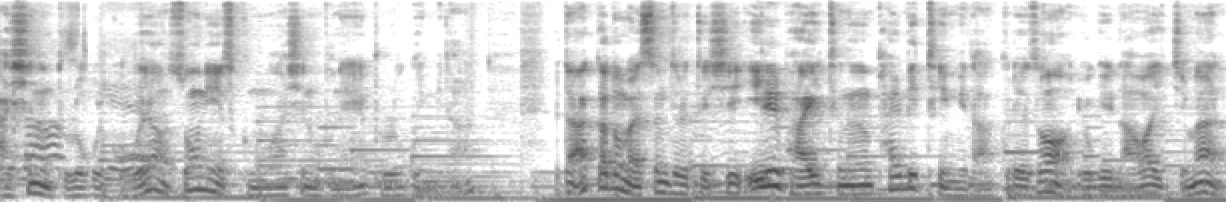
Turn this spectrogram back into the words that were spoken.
아시는 블로그일 거고요. 소니에서 근무하시는 분의 블로그입니다. 일단 아까도 말씀드렸듯이 1바이트는 8비트입니다. 그래서 여기 나와 있지만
